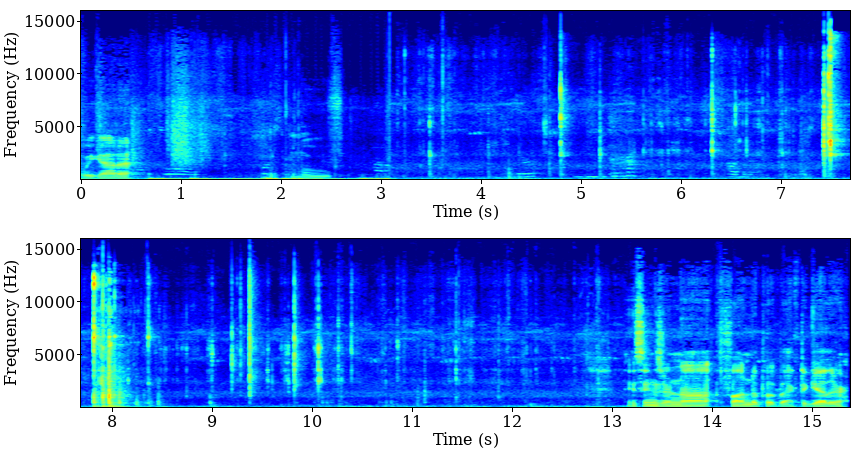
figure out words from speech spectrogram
that we gotta move. These things are not fun to put back together.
